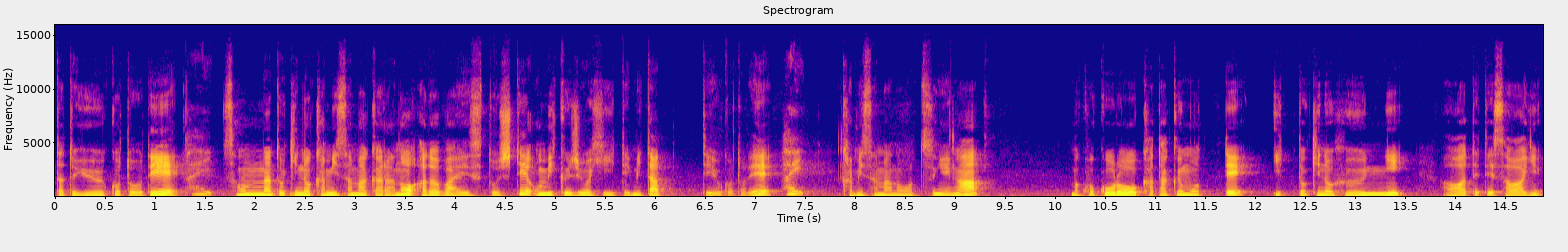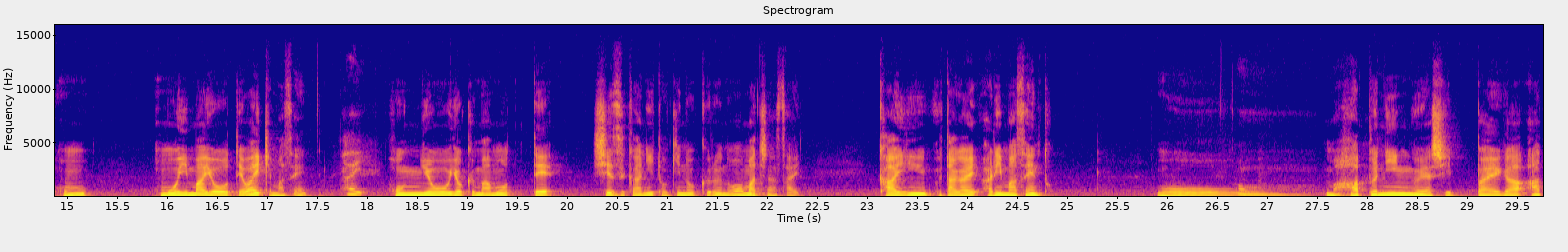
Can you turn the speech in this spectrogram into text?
たということではい。そんな時の神様からのアドバイスとしておみくじを引いてみたっていうことではい。神様のお告げが、まあ、心を固く持って一時の不運に慌てて騒ぎ思思い迷うてはいけません。はい。本業をよく守って静かに時の来るのを待ちなさい。会員疑いありませんと。おおまあハプニングや失敗があっ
